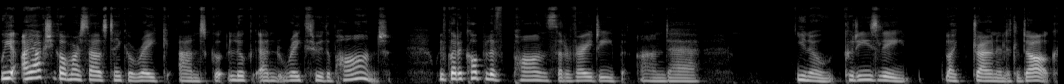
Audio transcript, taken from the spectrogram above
We I actually got Marcel to take a rake and go, look and rake through the pond. We've got a couple of ponds that are very deep and uh, you know could easily like drown a little dog.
